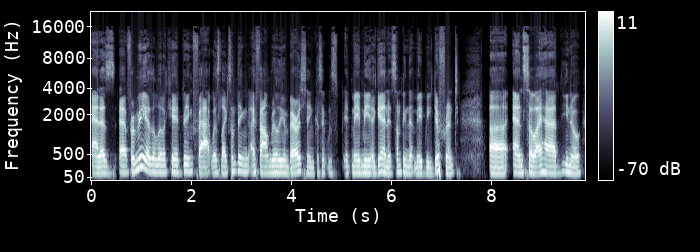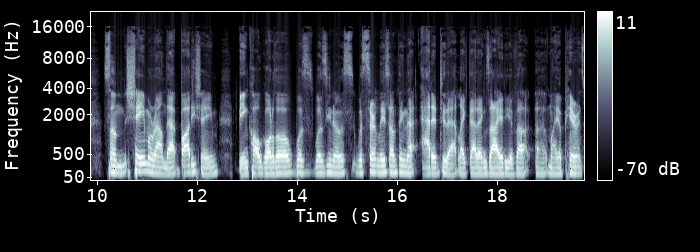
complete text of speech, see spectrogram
And as uh, for me as a little kid, being fat was like something I found really embarrassing because it was. It made me again. It's something that made me different. Uh, and so I had, you know, some shame around that, body shame. Being called gordo was was you know was certainly something that added to that like that anxiety about uh, my appearance.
